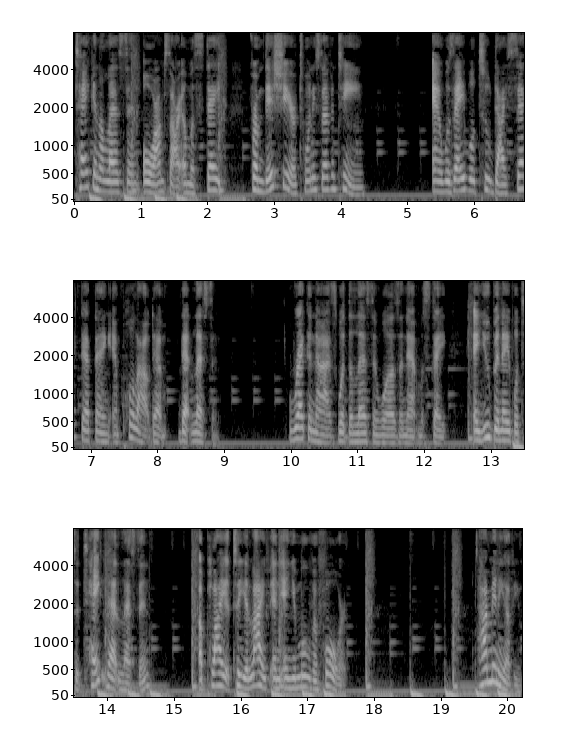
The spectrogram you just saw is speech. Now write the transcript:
taken a lesson, or I'm sorry, a mistake from this year, 2017, and was able to dissect that thing and pull out that, that lesson? Recognize what the lesson was in that mistake. And you've been able to take that lesson, apply it to your life, and, and you're moving forward. How many of you?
